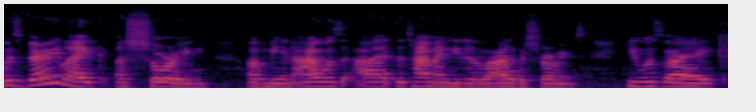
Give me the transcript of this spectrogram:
was very like assuring of me and I was at the time I needed a lot of assurance. He was like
